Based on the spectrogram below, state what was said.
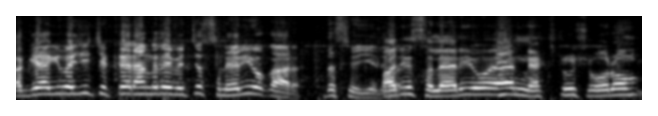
ਅੱਗੇ ਆ ਗਈ ਬਾਈ ਜੀ ਚਿੱਟੇ ਰੰਗ ਦੇ ਵਿੱਚ ਸਲੇਰੀਓ ਕਾਰ। ਦੱਸਿਓ ਜੀ ਇਹਦੇ ਭਾਜੀ ਸਲੈਰੀਓ ਹੈ ਨੈਕਸਟ ਟੂ ਸ਼ੋਰੂਮ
